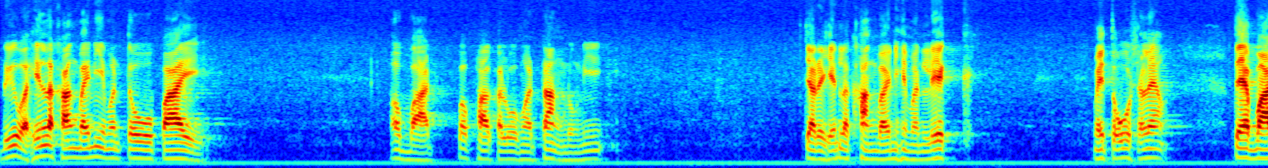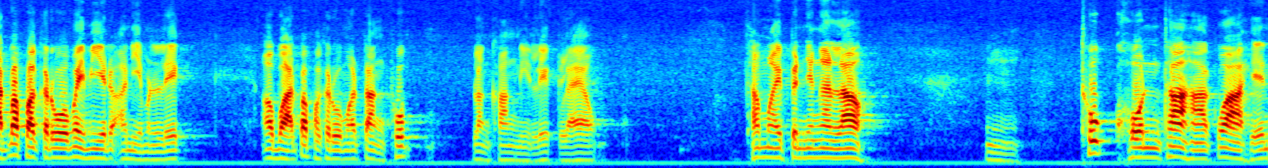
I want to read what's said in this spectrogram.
หรือว่าเห็นระฆังใบนี้มันโตไป เอาบาทพระพากะโลมาตั้งตรงนี้ จะได้เห็นระฆังใบนี้มันเล็ก ไม่โตซะแล้ว แต่บาทพระพากะโลไม่มีอันนี้มันเล็ก เอาบาทพระพากะโลมาตั้งปุ๊บระฆังนี่เล็กแล้วทำไมเป็นอย่างนั้นเล่าทุกคนถ้าหากว่าเห็น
